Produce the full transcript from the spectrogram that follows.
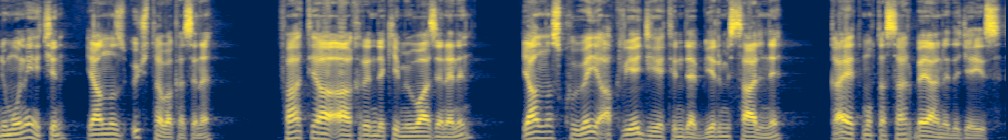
numune için yalnız üç tabakasını, Fatiha ahirindeki müvazenenin yalnız kuvve-i akliye cihetinde bir misalini gayet muhtasar beyan edeceğiz.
